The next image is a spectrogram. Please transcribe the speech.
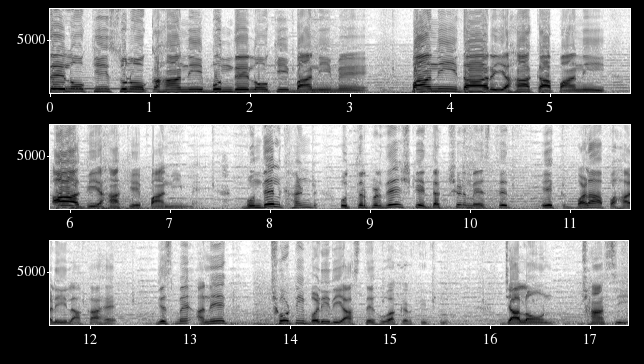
बुंदेलों की सुनो कहानी, बुंदेलों की बानी में। पानीदार यहाँ का पानी, आग यहाँ के पानी में। बुंदेलखंड उत्तर प्रदेश के दक्षिण में स्थित एक बड़ा पहाड़ी इलाका है, जिसमें अनेक छोटी बड़ी रियासतें हुआ करती थीं। जालौन, झांसी,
